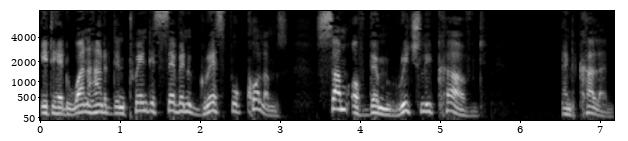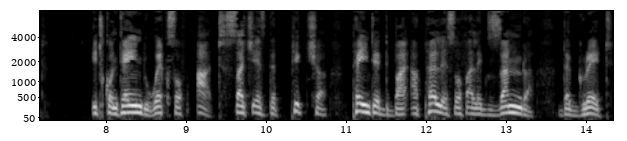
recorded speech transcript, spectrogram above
It had 127 graceful columns, some of them richly carved and colored. It contained works of art, such as the picture painted by Apelles of Alexander the Great,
